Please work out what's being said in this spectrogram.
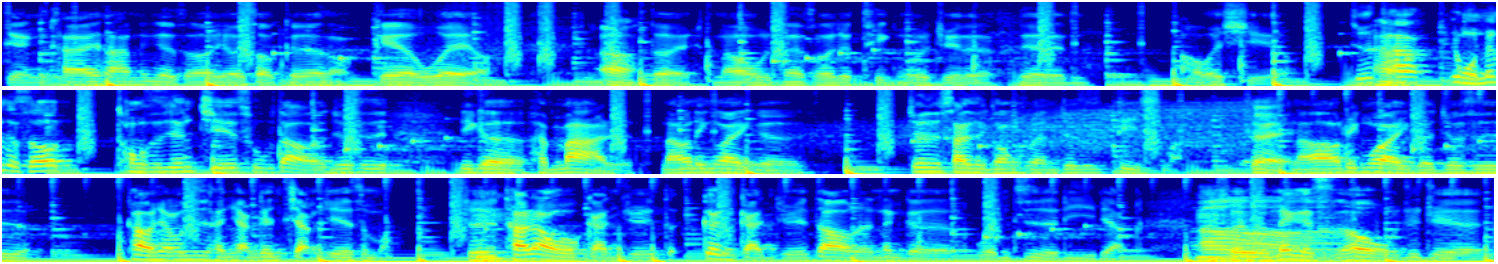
点开他那个时候有一首歌叫什么《Get Away》哦，啊，对，然后我那时候就听，我就觉得这个人好会写哦，就是他，因为我那个时候同时间接触到的就是一个很骂人，然后另外一个就是三十公分就是 diss 嘛，对，然后另外一个就是他好像是很想跟讲些什么，就是他让我感觉更感觉到了那个文字的力量，嗯所以我那个时候我就觉得，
